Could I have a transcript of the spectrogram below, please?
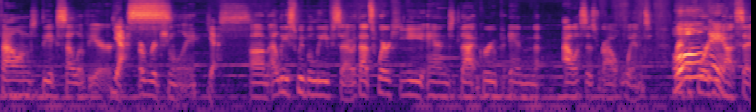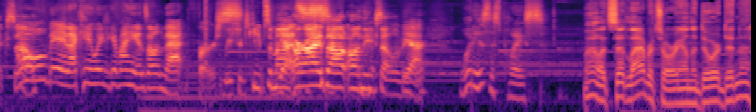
found the Axelavir. Yes. Originally. yes. Um, at least we believe so. That's where he and that group in Alice's route went right Oh, before he got sick. So oh man, I can't wait to get my hands on that first. we should keep some Yes. eye- our eyes out on the Axelavir. Yeah. What is this place? Well, it said laboratory on the door, didn't it?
